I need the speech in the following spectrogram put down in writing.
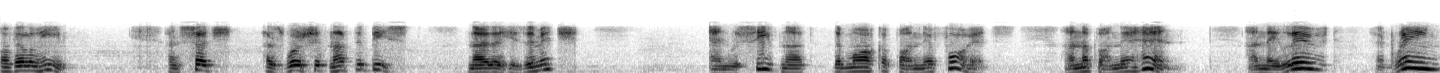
of Elohim, and such as worshipped not the beast, neither his image, and received not the mark upon their foreheads and upon their hand. And they lived and reigned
